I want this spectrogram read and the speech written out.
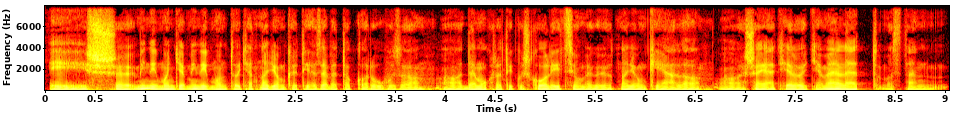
és mindig, mondja, mindig mondta, hogy hát nagyon köti az ebet a karóhoz a, a demokratikus koalíció, meg ő ott nagyon kiáll a, a saját jelöltje mellett, aztán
